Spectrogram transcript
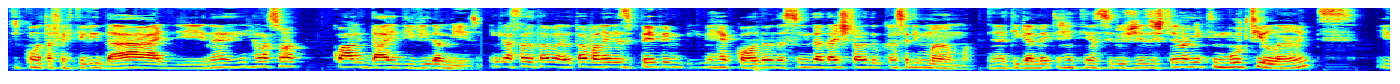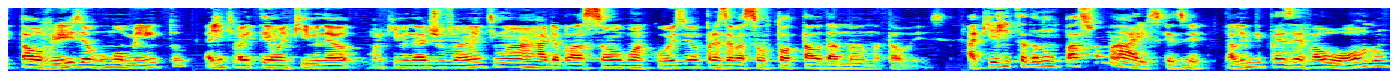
de quanto à fertilidade, né? Em relação à qualidade de vida mesmo. Engraçado, eu tava, eu tava lendo esse paper me recordando assim da, da história do câncer de mama. Né? Antigamente a gente tinha cirurgias extremamente mutilantes, e talvez em algum momento a gente vai ter uma quimio, uma quimio neoadjuvante, uma radioablação, alguma coisa e uma preservação total da mama, talvez. Aqui a gente está dando um passo a mais, quer dizer, além de preservar o órgão,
